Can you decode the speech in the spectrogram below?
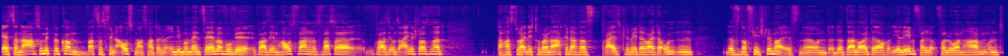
erst danach so mitbekommen, was das für ein Ausmaß hatte. In dem Moment selber, wo wir quasi im Haus waren und das Wasser quasi uns eingeschlossen hat, da hast du halt nicht drüber nachgedacht, dass 30 Kilometer weiter unten, dass es noch viel schlimmer ist, ne? Und äh, dass da Leute auch ihr Leben ver verloren haben und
